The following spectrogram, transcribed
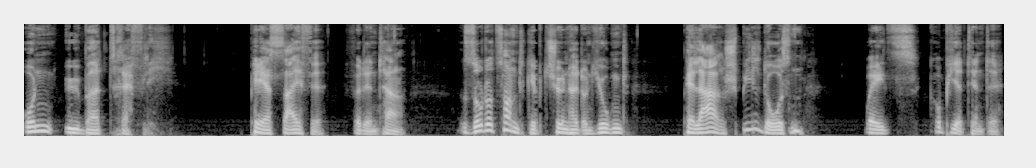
Unübertrefflich. Peers Seife für den Teint. Sodozont gibt Schönheit und Jugend. Pellar Spieldosen. Waits Kopiertinte.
